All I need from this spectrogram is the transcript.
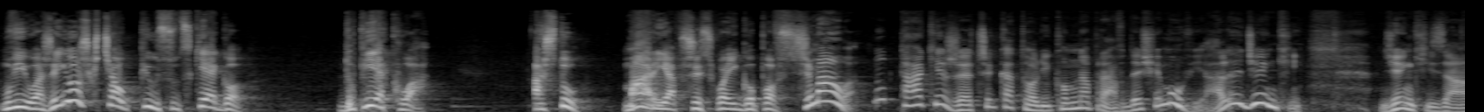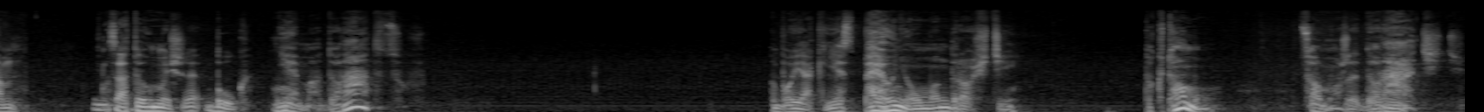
mówiła, że już chciał Piłsudskiego do piekła, aż tu Maria przyszła i go powstrzymała. No takie rzeczy katolikom naprawdę się mówi, ale dzięki, dzięki za za tę myśl Bóg nie ma doradców. No bo jak jest pełnią mądrości, to kto mu co może doradzić?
